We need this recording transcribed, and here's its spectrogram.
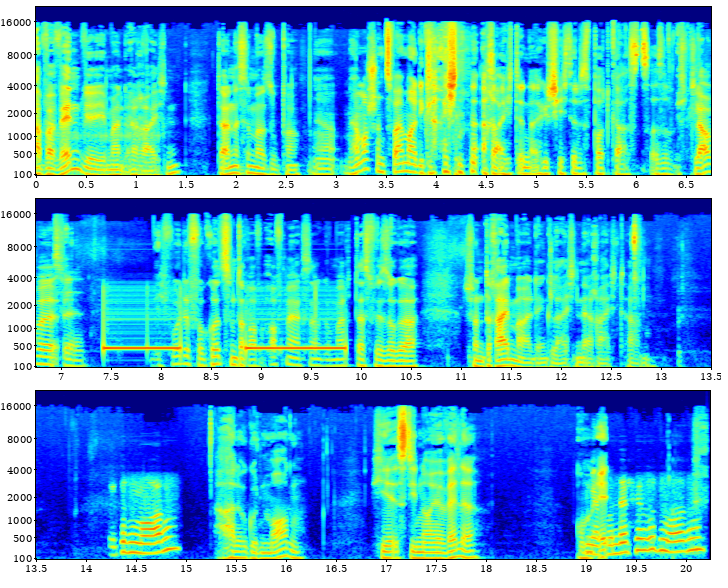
Aber wenn wir jemand erreichen, dann ist immer super. Ja, wir haben auch schon zweimal die gleichen erreicht in der Geschichte des Podcasts. Also Ich glaube, ich wurde vor kurzem darauf aufmerksam gemacht, dass wir sogar schon dreimal den gleichen erreicht haben. Guten Morgen. Hallo, guten Morgen. Hier ist die neue Welle. Um, Ja, wunderschönen guten Morgen.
